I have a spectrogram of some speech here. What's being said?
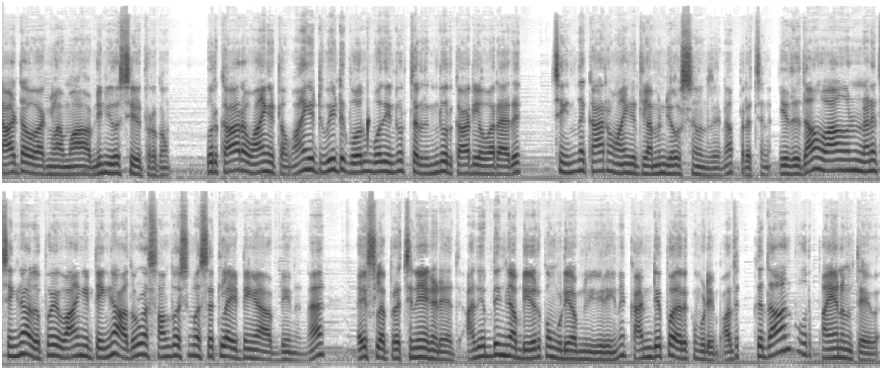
டாட்டா வாங்கலாமா அப்படின்னு யோசிச்சுட்டு இருக்கோம். ஒரு காரை வாங்கிட்டோம். வாங்கிட்டு வீட்டுக்கு வரும்போது இன்னொருத்தர் இன்னொரு காரில் வராரு. சரி இந்த காரை வாங்கிக்கலாம்னு யோசனை வந்ததுன்னா பிரச்சனை. இதுதான் வாங்கணும்னு நினச்சிங்க அதை போய் வாங்கிட்டீங்க அதோட சந்தோஷமாக செட்டில் ஆகிட்டீங்க அப்படின்னா லைஃப்பில் பிரச்சனையே கிடையாது. அது எப்படிங்க அப்படி இருக்க முடியும் அப்படின்னு கேட்டிங்கன்னா கண்டிப்பாக இருக்க முடியும். அதுக்கு தான் ஒரு பயணம் தேவை.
